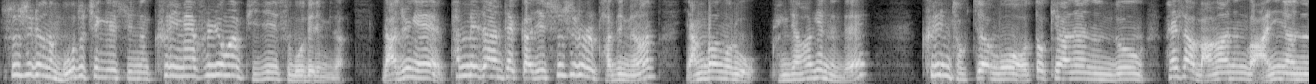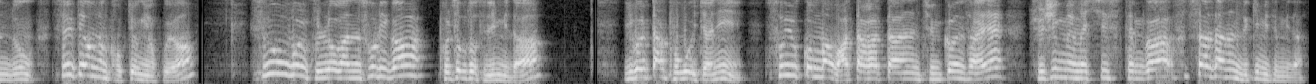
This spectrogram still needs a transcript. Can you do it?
수수료는 모두 챙길 수 있는 크림의 훌륭한 비즈니스 모델입니다. 나중에 판매자한테까지 수수료를 받으면 양방으로 굉장하겠는데? 크림 적자 뭐 어떻게 하냐는 둥 회사 망하는 거 아니냐는 둥 쓸데없는 걱정이었고요. 스노우볼 굴러가는 소리가 벌써부터 들립니다. 이걸 딱 보고 있자니 소유권만 왔다 갔다 하는 증권사의 주식 매매 시스템과 흡사하다는 느낌이 듭니다.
